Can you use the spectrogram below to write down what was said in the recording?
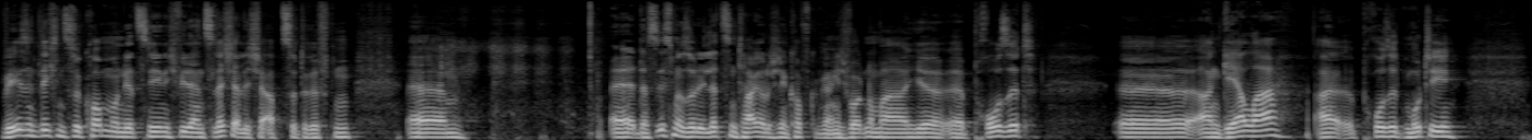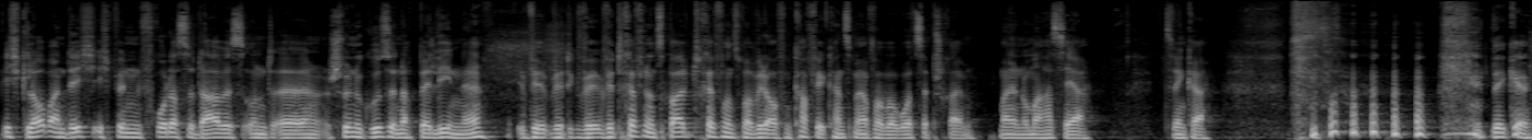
Wesentlichen zu kommen und jetzt hier nicht wieder ins Lächerliche abzudriften. Ähm, äh, das ist mir so die letzten Tage durch den Kopf gegangen. Ich wollte nochmal hier äh, Prosit, äh, Angela, äh, Prosit Mutti, ich glaube an dich. Ich bin froh, dass du da bist und äh, schöne Grüße nach Berlin. Ne? Wir, wir, wir treffen uns bald, treffen uns mal wieder auf einen Kaffee. Kannst mir einfach bei WhatsApp schreiben. Meine Nummer hast du ja. Zwinker. Dicke.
